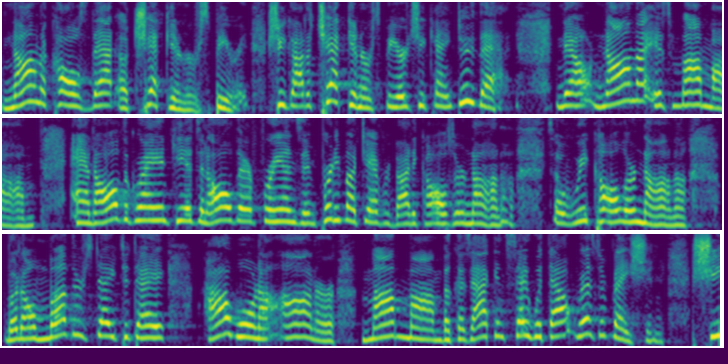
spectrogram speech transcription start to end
Nana calls that a check in her spirit. She got a check in her spirit. She can't do that. Now, Nana is my mom, and all the grandkids and all their friends, and pretty much everybody calls her Nana. So we call her Nana. But on Mother's Day today, I want to honor my mom because I can say without reservation, she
